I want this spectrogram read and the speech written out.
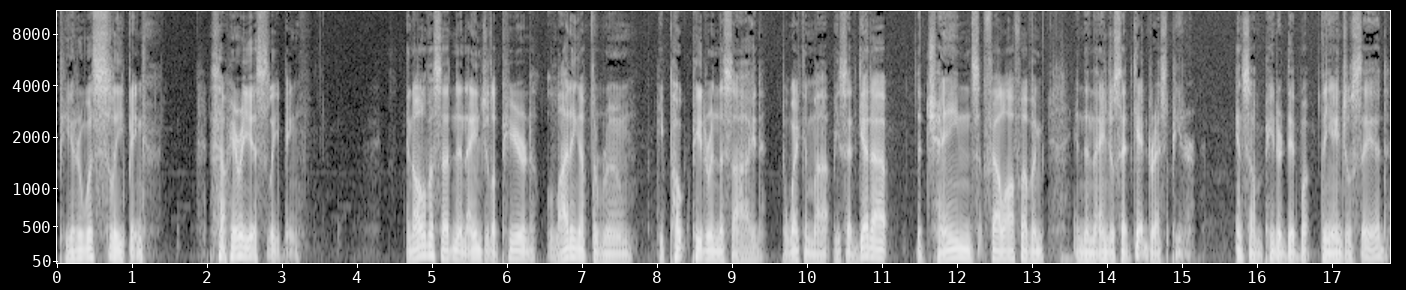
Peter was sleeping. So here he is sleeping. And all of a sudden, an angel appeared, lighting up the room. He poked Peter in the side to wake him up. He said, Get up. The chains fell off of him. And then the angel said, Get dressed, Peter. And so Peter did what the angel said.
